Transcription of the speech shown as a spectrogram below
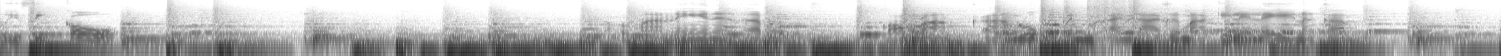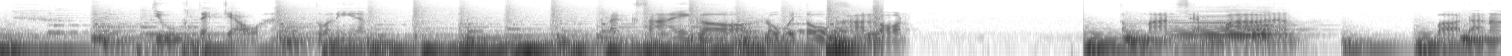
ลุยฟิโก้ประมาณนี้นะครับ กองหลังกลางลูกเป็นใครไม่ได้คือมากิเลเล่นะครับ จิ๋วแต่แจ๋วฮะตัวนี้ครับแบ็กซ้ายก็โรเบโตคาร์ลอสตำนานแซมบ้านะครับบาดาน่า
